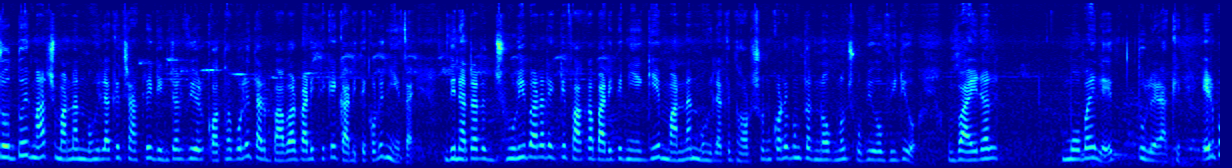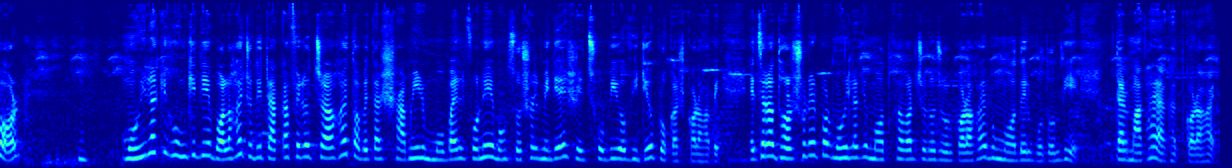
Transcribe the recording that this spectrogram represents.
চোদ্দই মার্চ মান্নান মহিলাকে চাকরির ইন্টারভিউয়ের কথা বলে তার বাবার বাড়ি থেকে গাড়িতে করে নিয়ে যায়। দিনাটার ঝুড়িপাড়ার একটি ফাঁকা বাড়িতে নিয়ে গিয়ে মান্নান মহিলাকে ধর্ষণ করে এবং তার নগ্ন ছবি ও ভিডিও ভাইরাল মোবাইলে তুলে রাখে। এরপর মহিলাকে হুমকি দিয়ে বলা হয়, যদি টাকা ফেরত চাওয়া হয়, তবে তার স্বামীর মোবাইল ফোনে এবং সোশ্যাল মিডিয়ায় সেই ছবি ও ভিডিও প্রকাশ করা হবে। এছাড়া ধর্ষণের পর মহিলাকে মদ খাওয়ার জন্য জোর করা হয় এবং মদের বোতল দিয়ে তার মাথায় আঘাত করা হয়।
